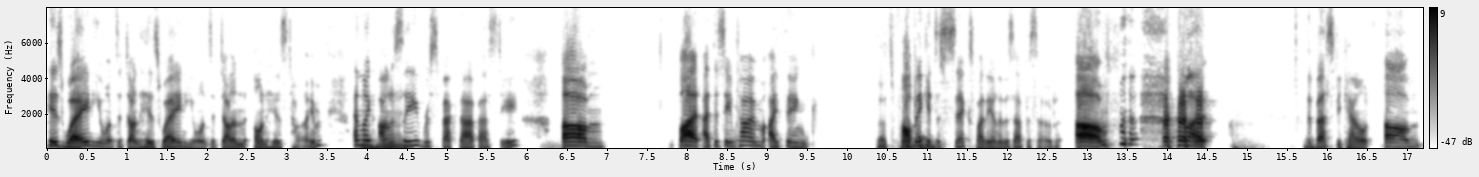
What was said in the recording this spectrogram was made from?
his way and he wants it done his way and he wants it done on his time. And like Mhm. honestly, respect that, bestie. Um but at the same time, I think That's I'll make it to six by the end of this episode. Um, but the bestie count. Um,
